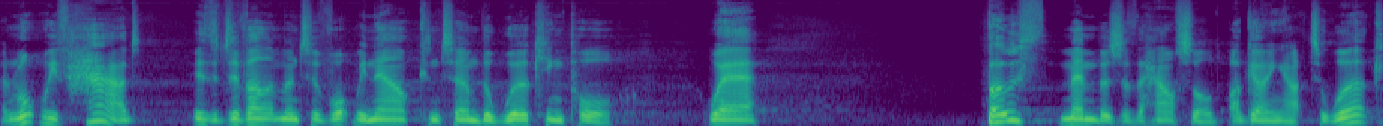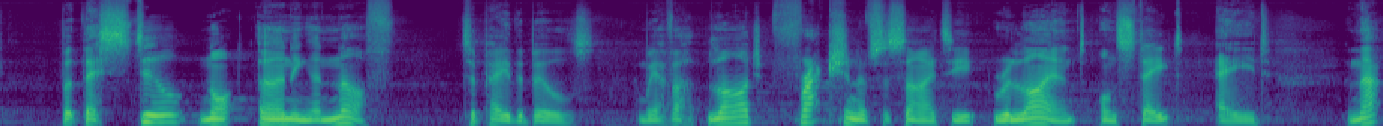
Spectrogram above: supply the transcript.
And what we've had is the development of what we now can term the working poor, where both members of the household are going out to work, but they're still not earning enough to pay the bills. And we have a large fraction of society reliant on state aid. And that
